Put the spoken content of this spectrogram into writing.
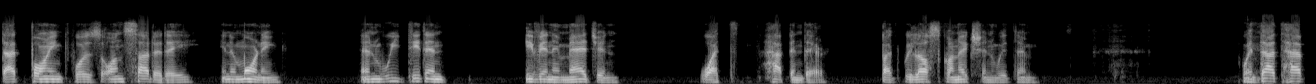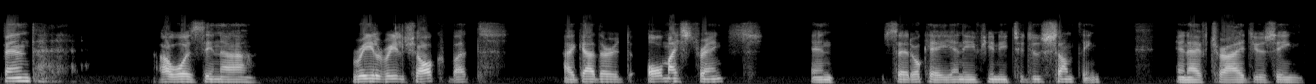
that point was on Saturday in the morning. And we didn't even imagine what happened there but we lost connection with them. When that happened, I was in a real, real shock, but I gathered all my strengths and said, okay, and if you need to do something, and I've tried using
